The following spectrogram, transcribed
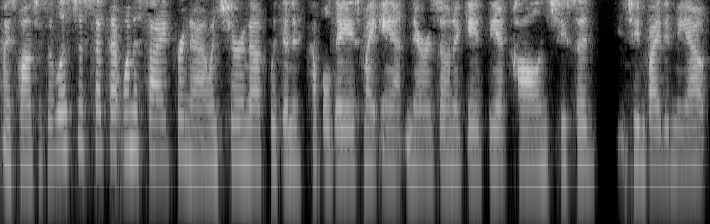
my sponsor said, let's just set that one aside for now. And sure enough, within a couple days, my aunt in Arizona gave me a call and she said, she invited me out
